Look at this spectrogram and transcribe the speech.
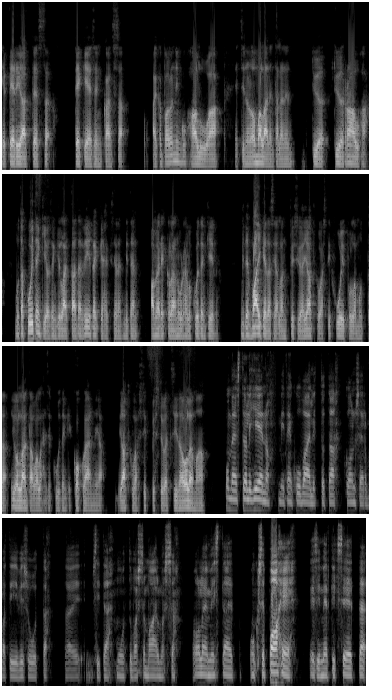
he periaatteessa tekee sen kanssa aika paljon niin kuin haluaa, että siinä on omanlainen tällainen työ, työrauha, mutta kuitenkin jotenkin laittaa tämän viitekehyksen, että miten amerikkalainen urheilu kuitenkin, miten vaikeaa siellä on pysyä jatkuvasti huipulla, mutta jollain tavalla he se kuitenkin koko ajan ja jatkuvasti pystyvät siinä olemaan. Mun mielestä oli hieno, miten kuvailit tuota konservatiivisuutta tai sitä muuttuvassa maailmassa olemista, että onko se pahe esimerkiksi se, että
